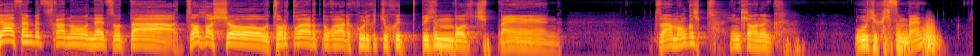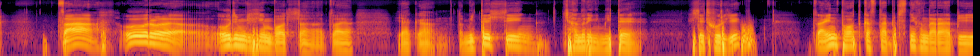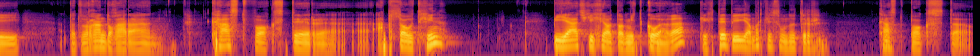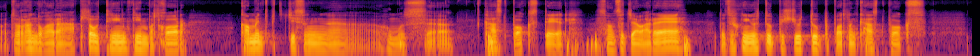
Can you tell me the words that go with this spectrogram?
За сайн байцгаана уу найзуудаа. Золо шоу 6 дугаар дугаар хүргэж өгөхөд бэлэн болж байна. За Монголд энэ 7 хоног үйл эхэлсэн байна. За өөр өөр юм гэх юм бол за яг мэдээллийн чанарын мэдээ эхлээд хүргэе. За энэ подкаста бичснийхэн дараа би одоо 6 дугаараа Castbox дээр апплод хийн. Би яаж хийхээ одоо мэдгүй байгаа. Гэхдээ би ямар ч байсан өнөөдөр Castbox-т 6 дугаараа апплод хийн. Тийм болохоор комент бичижсэн хүмүүс Castbox дээр сонсож аваарэ. Одоо зөвхөн YouTube биш YouTube болон Castbox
